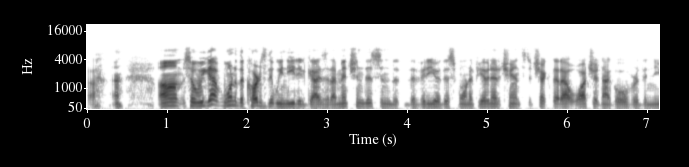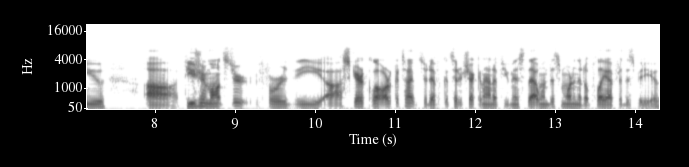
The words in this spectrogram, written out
um, so we got one of the cards that we needed, guys. And I mentioned this in the, the video this morning. If you haven't had a chance to check that out, watch it, and I go over the new uh, fusion monster for the uh, Scareclaw archetype. So definitely consider checking out if you missed that one this morning. That'll play after this video.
